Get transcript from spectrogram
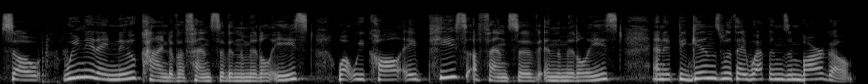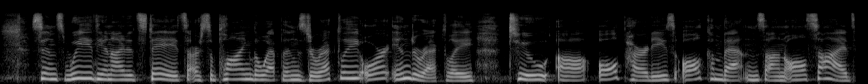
So we need a new kind of offensive in the Middle East, what we call a peace offensive in the Middle East, and it begins with a weapons embargo. Since we, the United States, are supplying the weapons directly or indirectly to uh, all parties, all combatants on all sides,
